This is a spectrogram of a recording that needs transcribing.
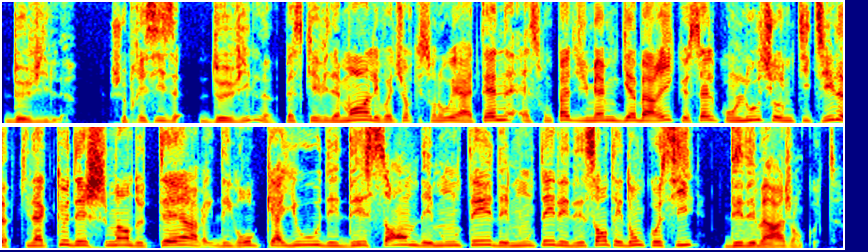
de ville. Je précise deux villes, parce qu'évidemment, les voitures qui sont louées à Athènes, elles sont pas du même gabarit que celles qu'on loue sur une petite île, qui n'a que des chemins de terre avec des gros cailloux, des descentes, des montées, des montées, des descentes, et donc aussi des démarrages en côte.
